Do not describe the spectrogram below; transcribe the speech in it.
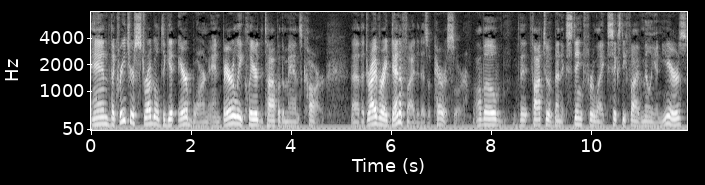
and the creature struggled to get airborne and barely cleared the top of the man's car. Uh, the driver identified it as a parasaur. Although thought to have been extinct for like 65 million years,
